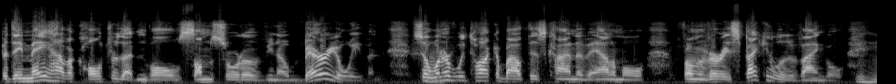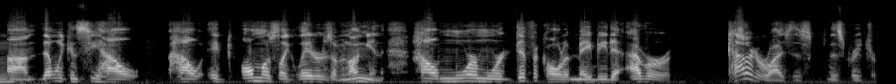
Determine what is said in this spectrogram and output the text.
but they may have a culture that involves some sort of, you know, burial even. So Hmm. whenever we talk about this kind of animal from a very speculative angle, Mhm. um, then we can see how how it almost like layers of an onion, how more and more difficult it may be to ever categorize this this creature.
